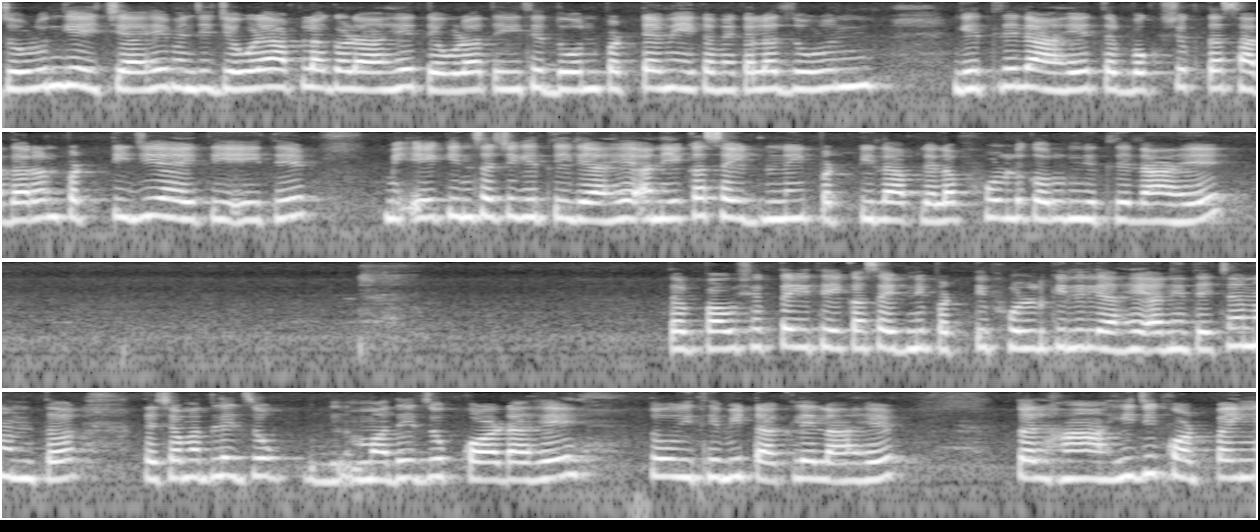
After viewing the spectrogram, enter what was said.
जोडून घ्यायची आहे. म्हणजे जेवढा आपला गळा आहे तेवढा ते इथे दोन पट्ट्या मी एकमेकाला जोडून घेतलेल्या आहे तर बघू शकता साधारण पट्टी जी आहे ती इथे मी एक इंचाची घेतलेली आहे आणि एका साईडने पट्टीला आपल्याला फोल्ड करून घेतलेला आहे. तर पाहू शकता इथे एका साईडने पट्टी फोल्ड केलेली आहे आणि त्याच्यानंतर त्याच्यामधले जो मध्ये जो कॉड आहे तो इथे मी टाकलेला आहे. तर हां ही जी कॉट पाईंग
